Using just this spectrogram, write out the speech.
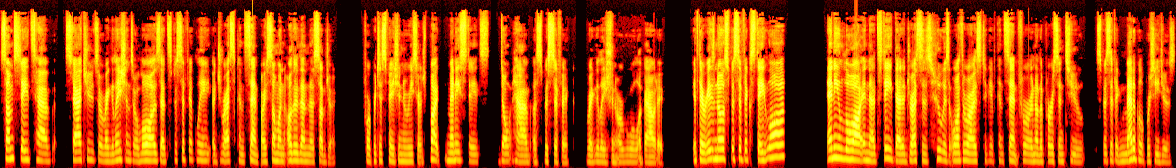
Some states have statutes or regulations or laws that specifically address consent by someone other than the subject for participation in research, but many states don't have a specific regulation or rule about it. If there is no specific state law, any law in that state that addresses who is authorized to give consent for another person to specific medical procedures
